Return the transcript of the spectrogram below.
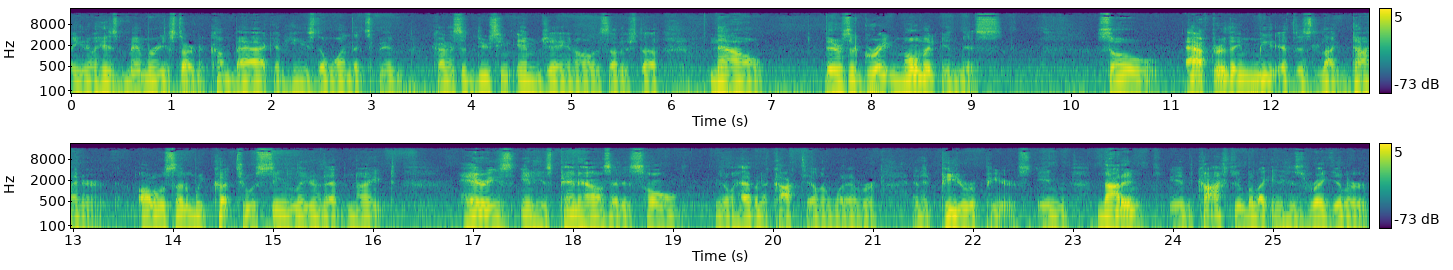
you know his memory is starting to come back, and he's the one that's been kind of seducing MJ and all this other stuff. Now, there's a great moment in this. So after they meet at this like diner, all of a sudden we cut to a scene later that night. Harry's in his penthouse at his home, you know, having a cocktail and whatever, and then Peter appears in not in in costume, but like in his regular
